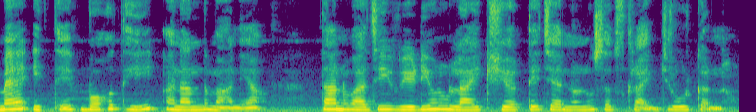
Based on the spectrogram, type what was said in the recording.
ਮੈਂ ਇੱਥੇ ਬਹੁਤ ਹੀ ਆਨੰਦ ਮਾਣਿਆ। ਧੰਨਵਾਦ ਜੀ। ਵੀਡੀਓ ਨੂੰ ਲਾਈਕ, ਸ਼ੇਅਰ ਤੇ ਚੈਨਲ ਨੂੰ ਸਬਸਕ੍ਰਾਈਬ ਜ਼ਰੂਰ ਕਰਨਾ।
